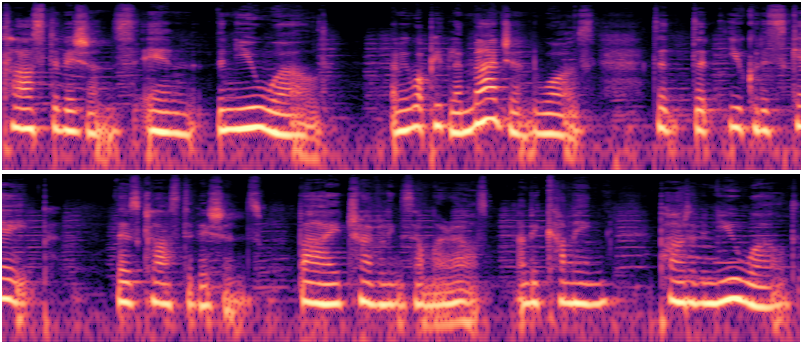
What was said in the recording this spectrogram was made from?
class divisions in the New World, I mean, what people imagined was that, that you could escape those class divisions by travelling somewhere else and becoming part of a new world.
